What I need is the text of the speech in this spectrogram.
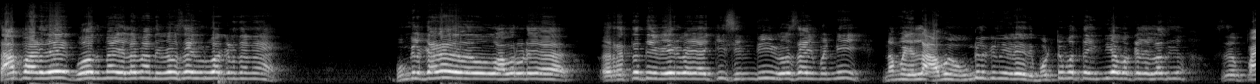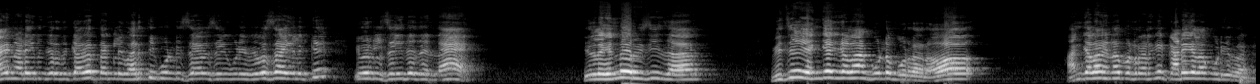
சாப்பாடு கோதுமை எல்லாமே அந்த விவசாயி உருவாக்கணும் தானே. உங்களுக்காக அவருடைய ரத்தத்தை வேர்வையாக்கி சிந்தி விவசாயம் பண்ணி நம்ம எல்லாம் அவ உங்களுக்குன்னு கிடையாது. ஒட்டுமொத்த இந்தியா மக்கள் எல்லாத்துக்கும் பயனடையணுங்கிறதுக்காக தங்களை வருத்தி கொண்டு சேவை செய்யக்கூடிய விவசாயிகளுக்கு இவர்கள் செய்தது என்ன? இதில் என்ன ஒரு விஷயம் சார்? விஜய் எங்கெங்கெல்லாம் கூட்டம் போடுறாரோ அங்கெல்லாம் என்ன பண்ணுறானுங்க கடையெல்லாம் மூடிடுறாங்க.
